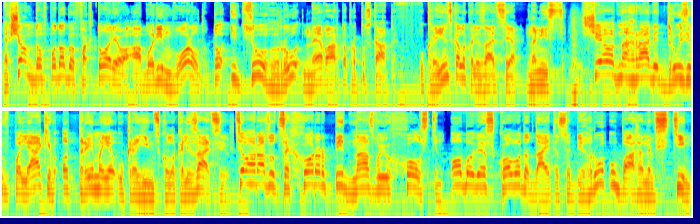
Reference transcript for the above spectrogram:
Якщо вам до вподоби Factorio або RimWorld, то і цю гру не варто пропускати. Українська локалізація на місці. Ще одна гра від друзів поляків отримає українську локалізацію. Цього разу це хорор під назвою Холстін. Обов'язково додайте собі гру у бажане в Steam.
